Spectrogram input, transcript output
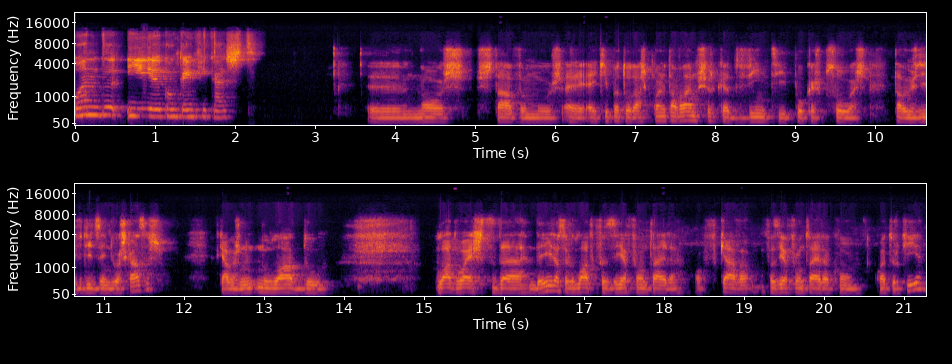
Onde e com quem ficaste? Uh, nós estávamos, a, a, equipa toda, acho que quando eu estava lá, éramos cerca de 20 e poucas pessoas, estávamos divididos em duas casas, ficávamos no lado do lado oeste da, da ilha, ou seja, do lado que fazia fronteira, ou ficava, fazia fronteira com, com a Turquia,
